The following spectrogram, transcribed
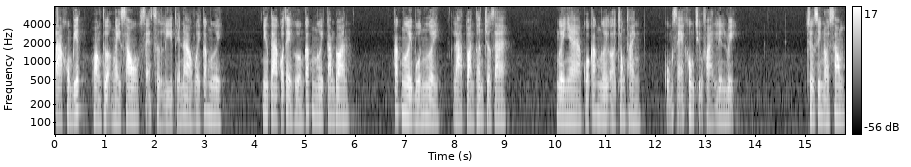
Ta không biết Hoàng thượng ngày sau sẽ xử lý thế nào với các ngươi. Nhưng ta có thể hướng các ngươi cam đoan. Các ngươi bốn người là toàn thân trở ra. Người nhà của các ngươi ở trong thành Cũng sẽ không chịu phải liên lụy. Trường sinh nói xong,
